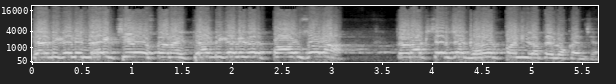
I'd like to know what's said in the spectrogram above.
त्या ठिकाणी लाईटची व्यवस्था नाही. त्या ठिकाणी जर पाऊस आला तर अक्षरशः घरात पाणी जाते लोकांच्या.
